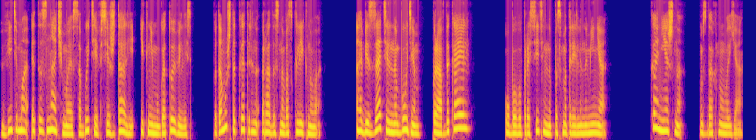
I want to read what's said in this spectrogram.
Видимо, это значимое событие все ждали и к нему готовились, потому что Кэтрин радостно воскликнула. «Обязательно будем, правда, Каэль?» Оба вопросительно посмотрели на меня. «Конечно», – вздохнула я.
